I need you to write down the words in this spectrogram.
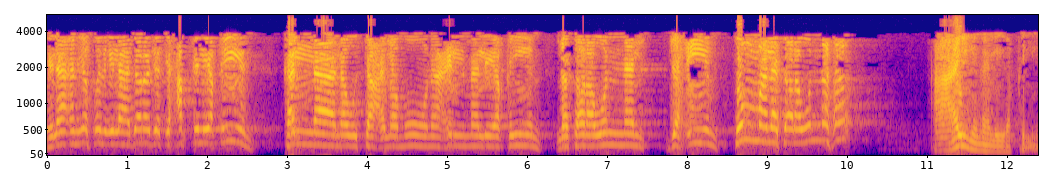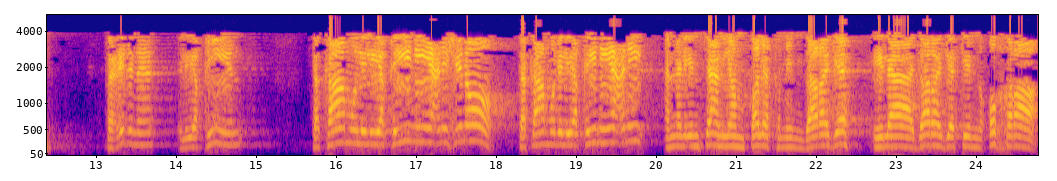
إلى أن يصل إلى درجة حق اليقين. كلا لو تعلمون علم اليقين لترون الجحيم ثم لترونها عين اليقين. فعدنا اليقين. تكامل اليقين يعني شنو؟ تكامل اليقين يعني أن الإنسان ينطلق من درجة إلى درجة أخرى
